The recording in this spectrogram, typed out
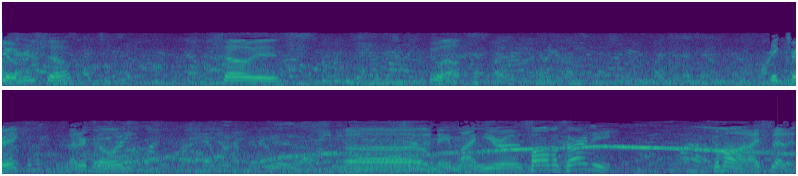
Joe back. Russo. So is who else? Nick Drake. Leonard Cohen. Trying to Uh, name my heroes. Paul McCartney. Come on, I said it.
